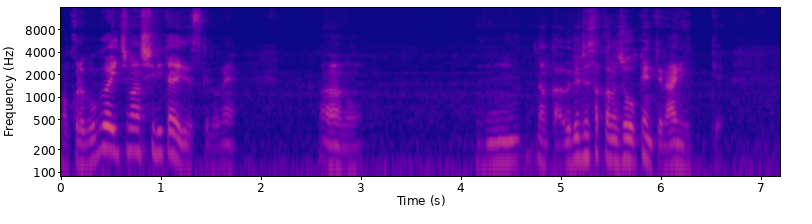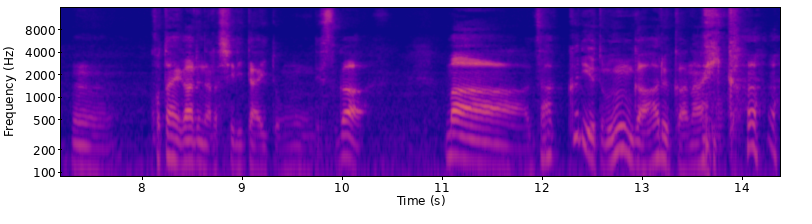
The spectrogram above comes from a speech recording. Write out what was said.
まあ、これ僕が一番知りたいですけどね。あの、んなんか売れる作家の条件って何って、うん、答えがあるなら知りたいと思うんですが、まあ、ざっくり言うと運があるかないか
